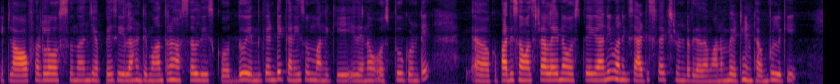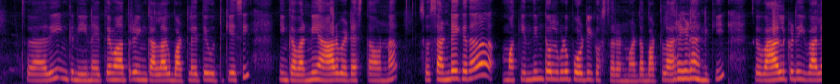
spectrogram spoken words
ఇట్లా ఆఫర్లో వస్తుందని చెప్పేసి ఇలాంటి మాత్రం అస్సలు తీసుకోవద్దు. ఎందుకంటే కనీసం మనకి ఏదైనా వస్తువు కొంటే ఒక పది సంవత్సరాలైనా వస్తే కానీ మనకి సాటిస్ఫాక్షన్ ఉంటుంది కదా మనం పెట్టిన డబ్బులకి. సో అది ఇంక నేనైతే మాత్రం ఇంక అలాగ బట్టలు అయితే ఉతికేసి ఇంక అవన్నీ ఆరబెట్టేస్తా ఉన్నా. సో సండే కదా మా కిందింటి వాళ్ళు కూడా పోటీకి వస్తారనమాట బట్టలు ఆరేయడానికి. సో వాళ్ళు కూడా ఇవాళ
